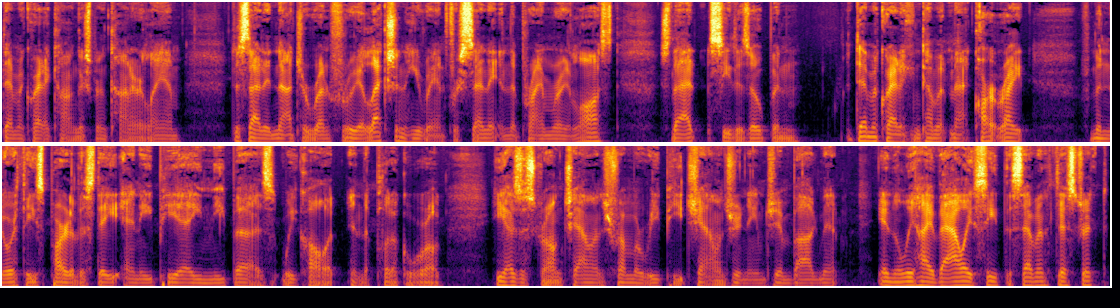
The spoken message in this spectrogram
Democratic Congressman Conor Lamb, decided not to run for reelection. He ran for Senate in the primary and lost. So that seat is open. Democratic incumbent Matt Cartwright from the northeast part of the state, NEPA, NEPA, as we call it in the political world. He has a strong challenge from a repeat challenger named Jim Bognet. In the Lehigh Valley seat, the 7th district,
